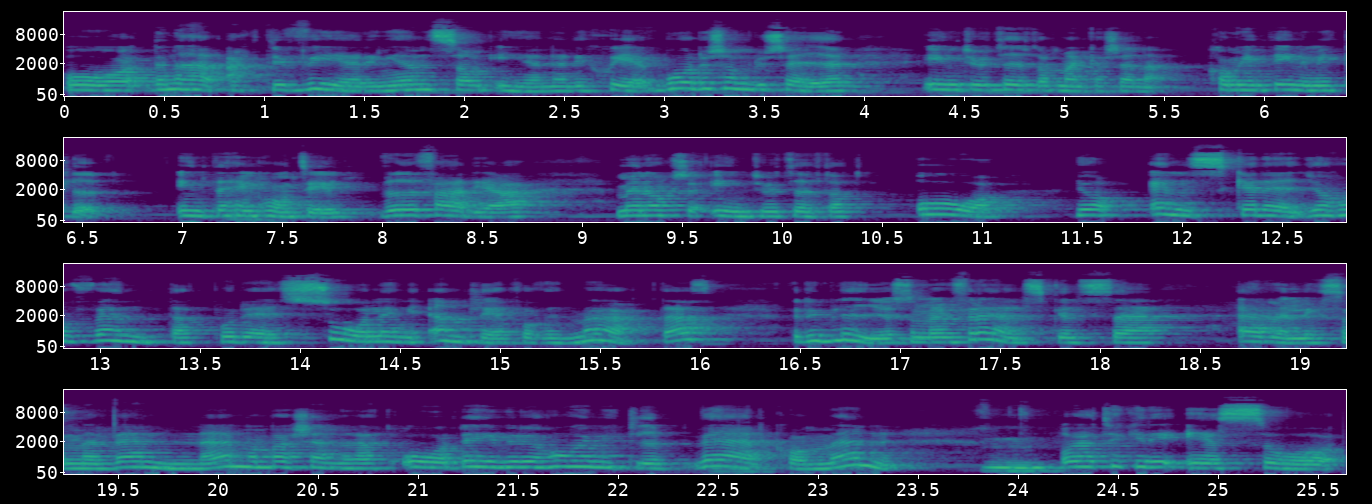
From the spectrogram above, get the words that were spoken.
Och den här aktiveringen som är när det sker. Både som du säger, intuitivt att man kan känna, kom inte in i mitt liv. Inte en gång till. Vi är färdiga. Men också intuitivt att, åh, jag älskar dig, jag har väntat på dig så länge, äntligen får vi mötas. För det blir ju som en förälskelse även liksom med vänner. Man bara känner att åh, dig vill jag ha i mitt liv, välkommen. Mm. Och jag tycker det är så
